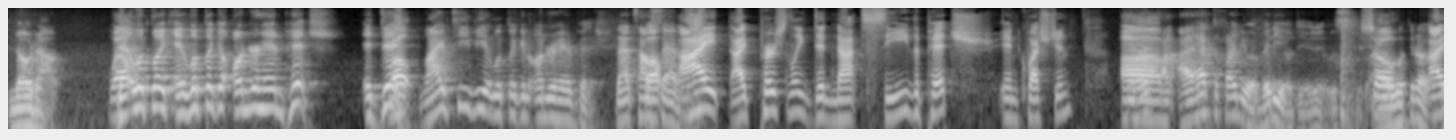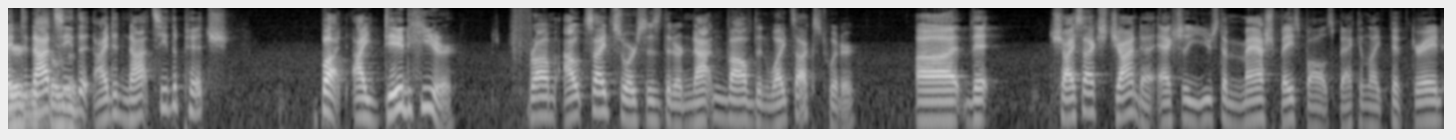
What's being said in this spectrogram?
No doubt. Well, that looked like it looked like an underhand pitch. It did. Well- Live TV, it looked like an underhand pitch. That's how well, sad. it. I I personally did not see the pitch in question. Um, I, have to find you a video, dude. It was So I'll look it up. I did not see good. the I did not see the pitch, but I did hear from outside sources that are not involved in White Sox Twitter uh, that Shy Sox Jonda actually used to mash baseballs back in like fifth grade,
